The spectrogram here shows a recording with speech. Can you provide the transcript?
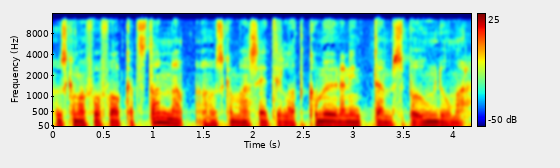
Hur ska man få folk att stanna och hur ska man se till att kommunen inte töms på ungdomar?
